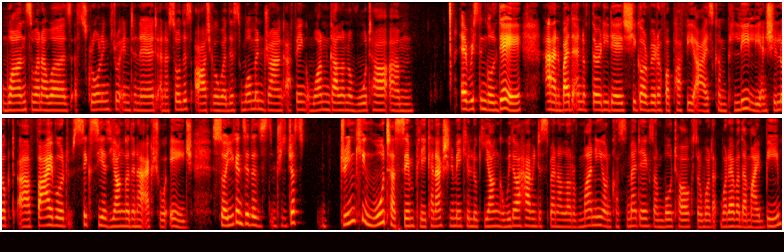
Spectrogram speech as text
once when I was scrolling through internet and I saw this article where this woman drank, I think, one gallon of water. Um, every single day. And by the end of 30 days she got rid of her puffy eyes completely and she looked uh, five or six years younger than her actual age. So you can see that just drinking water simply can actually make you look younger without having to spend a lot of money on cosmetics on botox or what, whatever that might be.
